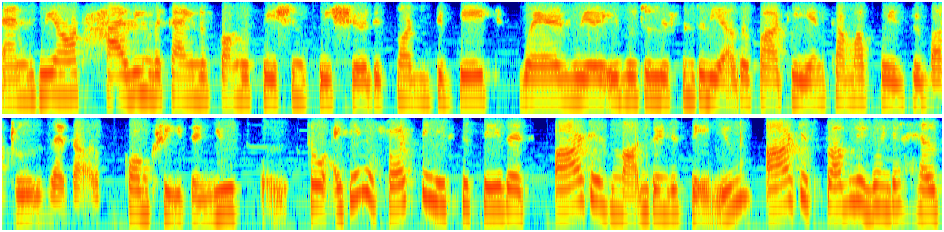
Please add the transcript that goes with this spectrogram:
and we are not having the kind of conversations we should. It's not a debate where we are able to listen to the other party and come up with rebuttals that are concrete and useful. So I think the first thing is to say that art is not going to save you. Art is probably going to help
